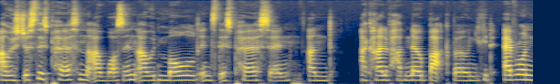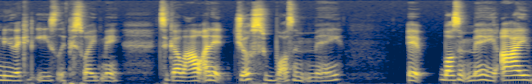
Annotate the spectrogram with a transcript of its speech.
I was just this person that I wasn't. I would mold into this person and I kind of had no backbone. You could everyone knew they could easily persuade me to go out and it just wasn't me. It wasn't me. I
